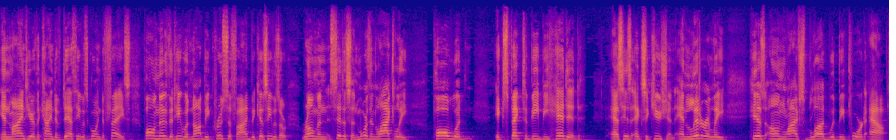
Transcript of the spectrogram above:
in mind here the kind of death he was going to face. Paul knew that he would not be crucified because he was a Roman citizen. More than likely, Paul would expect to be beheaded as his execution, and literally, his own life's blood would be poured out.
